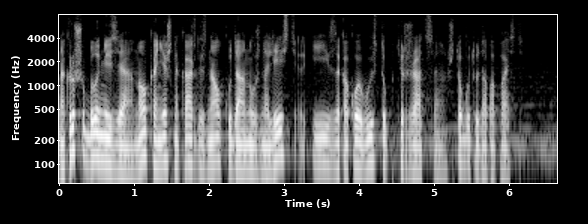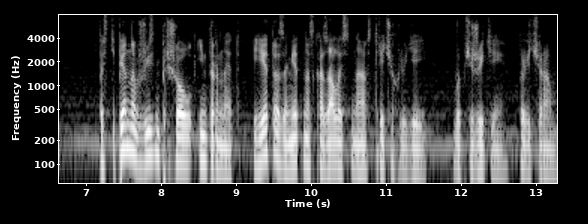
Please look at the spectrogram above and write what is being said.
На крышу было нельзя, но, конечно, каждый знал, куда нужно лезть и за какой выступ держаться, чтобы туда попасть. Постепенно в жизнь пришел интернет, и это заметно сказалось на встречах людей в общежитии по вечерам.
